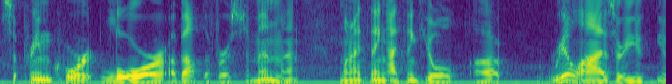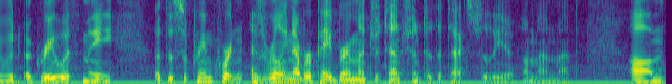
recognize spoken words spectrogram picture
Supreme Court lore about the First Amendment, one I think I think you'll uh, realize, or you, you would agree with me, that the Supreme Court has really never paid very much attention to the text of the amendment. Um,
